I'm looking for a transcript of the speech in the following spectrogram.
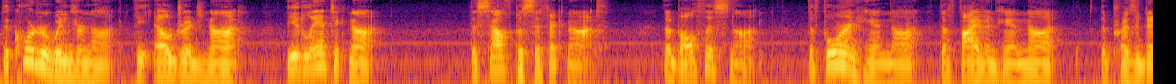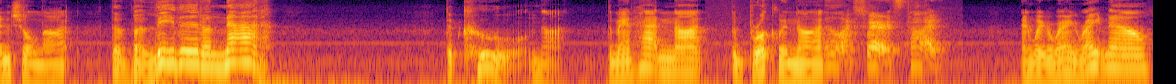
the quarter Windsor knot, the Eldredge knot, the Atlantic knot, the South Pacific knot, the Balthus knot, the four in hand knot, the five in hand knot, the presidential knot, the believe it or not, the cool knot, the Manhattan knot, the Brooklyn knot. No, I swear, it's tied. And what you're wearing right now,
